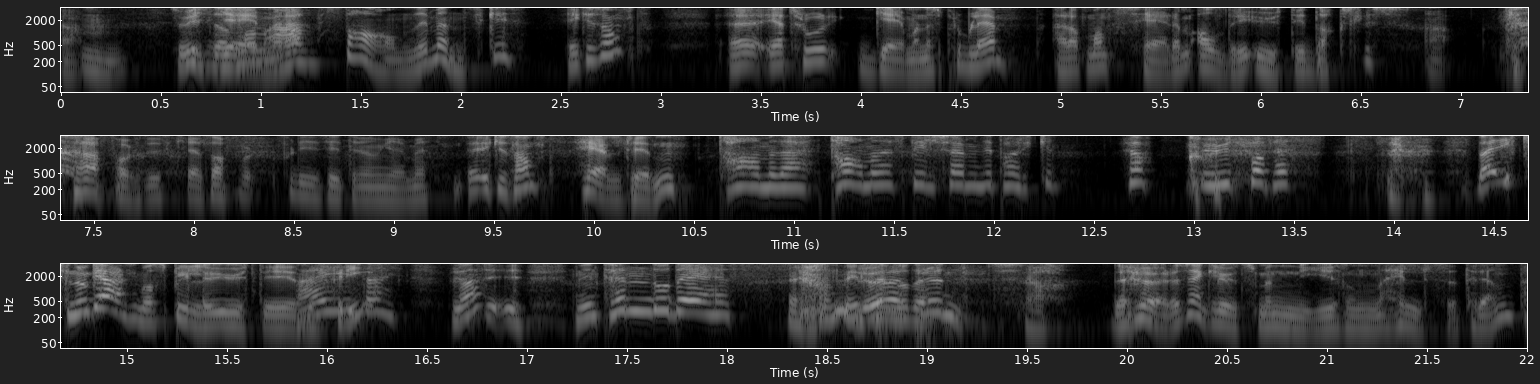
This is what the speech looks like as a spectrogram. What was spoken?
Ja. Så hvis gamere man er vanlige mennesker. Ikke sant? Eh, Jeg tror gamernes problem er at man ser dem aldri ute i dagslys. Det er faktisk helt sant, for- fordi de sitter i en gamer. Ikke sant? Hele tiden. Ta med deg, ta med deg spillskjermen i parken! Ja. Ut på fest! Det er ikke noe gærent med å spille ute i det fri. nei. nei. Nintendo DS! Ja, Nintendo Løp rundt! Ja, det høres egentlig ut som en ny sånn helsetrend.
